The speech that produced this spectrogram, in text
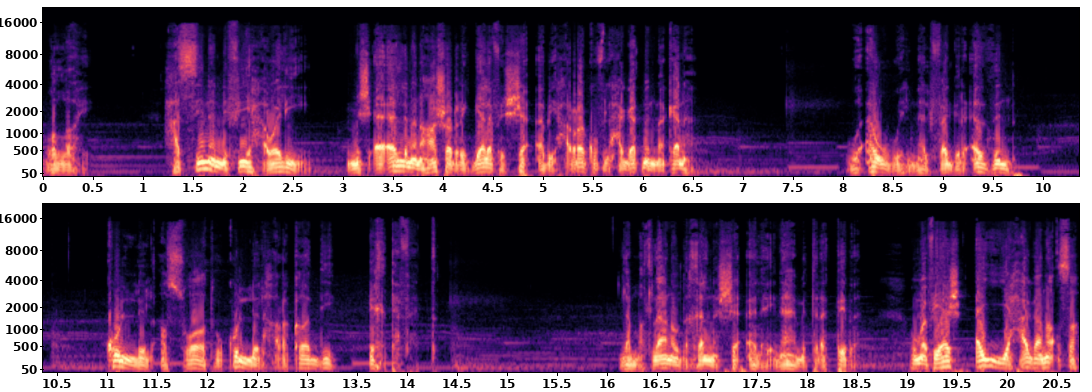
والله حسينا إن في حوالي مش أقل من عشر رجالة في الشقة بيحركوا في الحاجات من مكانها. وأول ما الفجر أذن كل الأصوات وكل الحركات دي اختفت. لما طلعنا ودخلنا الشقة لقيناها مترتبة وما فيهاش أي حاجة ناقصة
